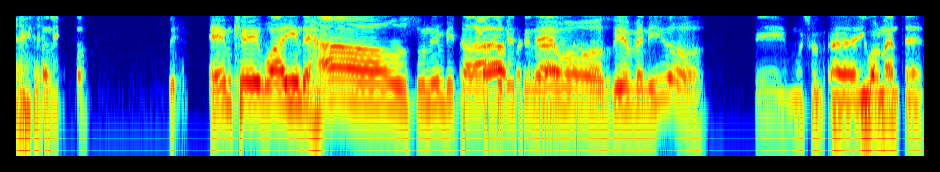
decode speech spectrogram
Listo, listo. MKY in the house, un invitadazo que tenemos. Bienvenido. Sí, mucho, uh, igualmente.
